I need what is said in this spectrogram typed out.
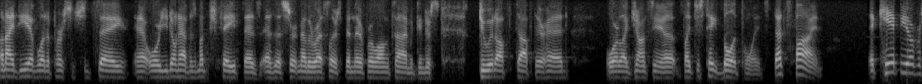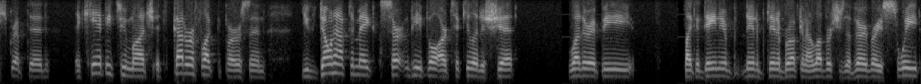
an idea of what a person should say, uh, or you don't have as much faith as as a certain other wrestler that's been there for a long time and can just do it off the top of their head, or like John Cena, like just take bullet points. That's fine. It can't be over scripted. It can't be too much. It's got to reflect the person. You don't have to make certain people articulate as shit, whether it be like a Dana Dana, Dana Brooke, and I love her. She's a very very sweet,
